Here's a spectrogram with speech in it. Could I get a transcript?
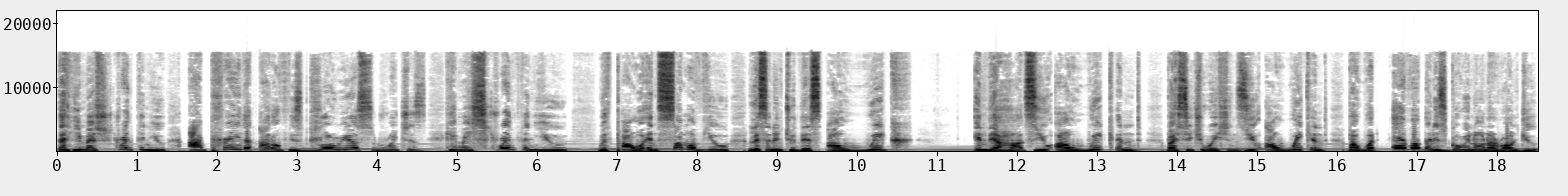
That he may strengthen you. I pray that out of his glorious riches he may strengthen you with power. And some of you listening to this are weak in their hearts. You are weakened by situations. You are weakened by whatever that is going on around you.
